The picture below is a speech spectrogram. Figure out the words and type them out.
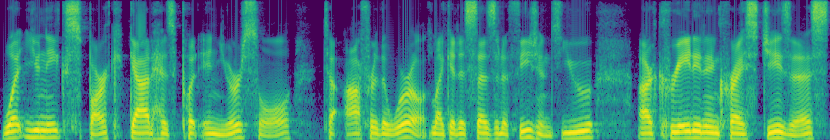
what unique spark God has put in your soul to offer the world. Like it says in Ephesians, you are created in Christ Jesus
